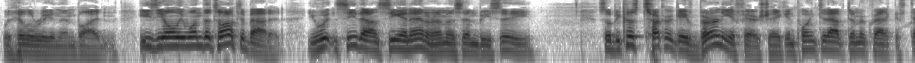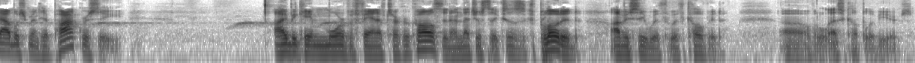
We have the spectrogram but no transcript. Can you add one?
with Hillary and then Biden. He's the only one that talked about it. You wouldn't see that on CNN or MSNBC. So because Tucker gave Bernie a fair shake and pointed out Democratic establishment hypocrisy, I became more of a fan of Tucker Carlson, and that just has exploded, obviously with with COVID uh, over the last couple of years.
